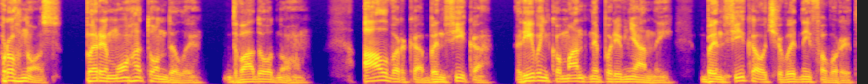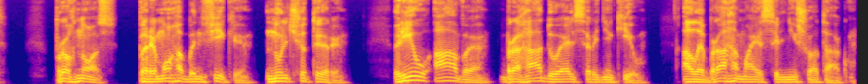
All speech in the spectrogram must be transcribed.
Прогноз перемога Тондели 2 до 1. Алверка Бенфіка рівень команд непорівнянний. Бенфіка очевидний фаворит. Прогноз перемога Бенфіки 0-4. Ріу Аве Брага дуель середняків, але Брага має сильнішу атаку.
